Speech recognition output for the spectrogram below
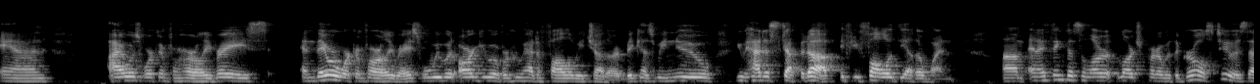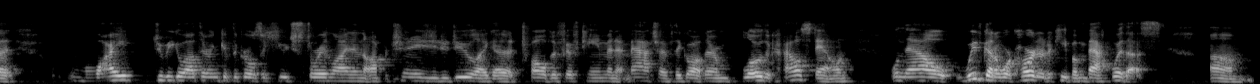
and I was working for Harley Race, and they were working for Harley Race. Well, we would argue over who had to follow each other because we knew you had to step it up if you followed the other one. Um, and I think that's a lar- large part of with the girls too is that why do we go out there and give the girls a huge storyline and an opportunity to do like a 12 to 15 minute match? And if they go out there and blow the house down, well, now we've got to work harder to keep them back with us. Um,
